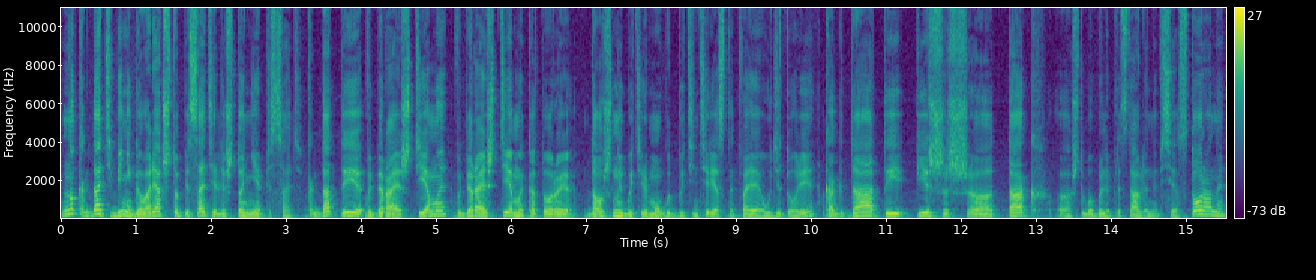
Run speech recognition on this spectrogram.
но когда тебе не говорят, что писать или что не писать, когда ты выбираешь темы, выбираешь темы, которые должны быть или могут быть интересны твоей аудитории, когда ты пишешь э, так, э, чтобы были представлены все стороны.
